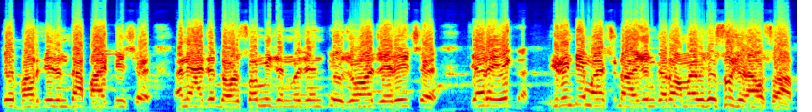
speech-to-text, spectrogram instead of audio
તો એ ભારતીય જનતા પાર્ટી છે. અને આજે દોઢસોમી જન્મજયંતિ ઉજવવા જઈ રહી છે. ત્યારે એક યુનિટી માર્ચનું આયોજન કરવામાં આવ્યું છે. શું જણાવશો આપ?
